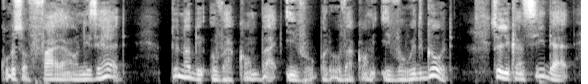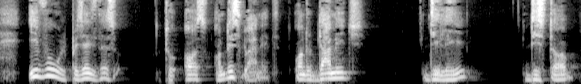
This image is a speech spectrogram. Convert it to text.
coals of fire on his head. Do not be overcome by evil, but overcome evil with good. So you can see that evil will present itself to us on this planet, want to damage, delay, disturb,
